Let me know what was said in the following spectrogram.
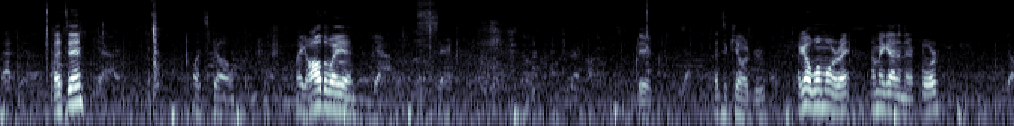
That's it. That's in? Yeah. Let's go. Like all the way in. Yeah. Sick. Dude. That's a killer group. I got one more, right? How many got in there? Four? Yeah.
